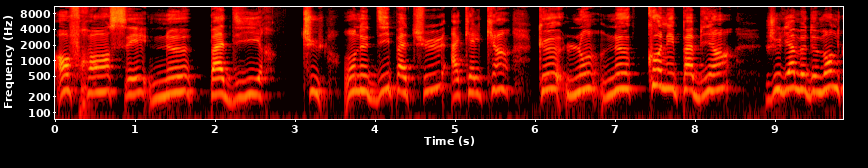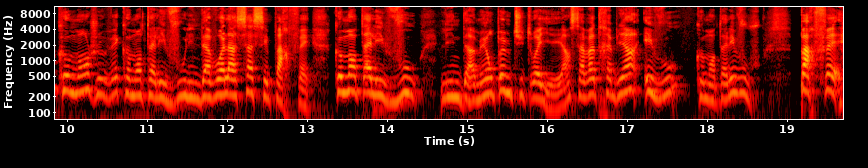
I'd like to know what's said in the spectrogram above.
en France, c'est ne pas dire tu. On ne dit pas tu à quelqu'un que l'on ne connaît pas bien. Julia me demande comment je vais, comment allez-vous, Linda? Voilà, ça c'est parfait. Comment allez-vous, Linda? Mais on peut me tutoyer, hein, ça va très bien. Et vous, comment allez-vous? Parfait.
